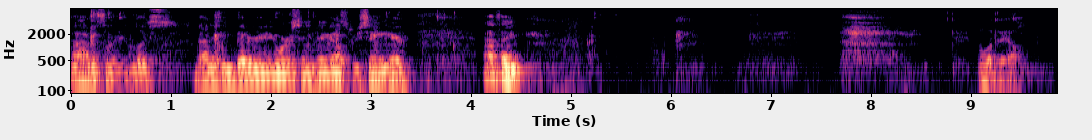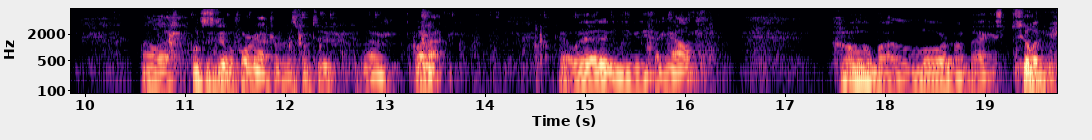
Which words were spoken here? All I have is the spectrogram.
Honestly, it looks not any better, any worse anything else we've seen here. I think, oh, what the hell. I'll, uh, we'll just do before and after on this one too. Um, why not? That way I didn't leave anything out. Oh my Lord, my back is killing me.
